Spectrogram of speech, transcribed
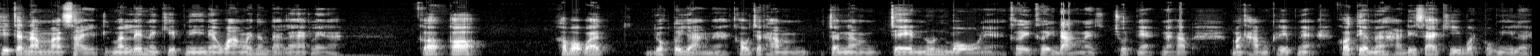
ที่จะนำมาใส่มาเล่นในคลิปนี้เนี่ยวางไว้ตั้งแต่แรกเลยนะ ก็ก็เขาบอกว่ายกตัวอย่างนะเขาจะทำจะนำเจนนุ่นโบเนี่ยเคยเคยดังนะชุดเนี่ยนะครับ มาทำคลิปเนี่ยก็เตรียมเนื้อหาที่แทรก keyword พวกนี้เลย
